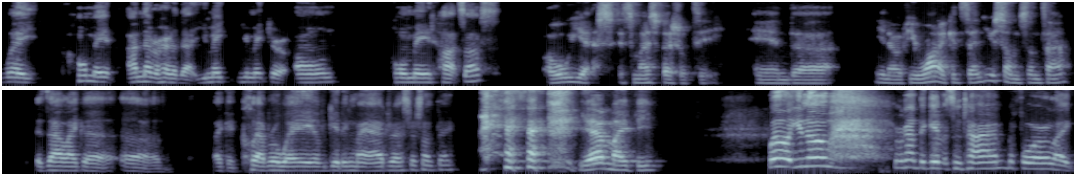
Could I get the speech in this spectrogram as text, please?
Wait, homemade? I've never heard of that. You make you make your own homemade hot sauce? Oh yes, it's my specialty, and uh, you know if you want, I could send you some sometime. Is that like a uh, like a clever way of getting my address or something? yeah, it might be. Well, you know, we're gonna have to give it some time before like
